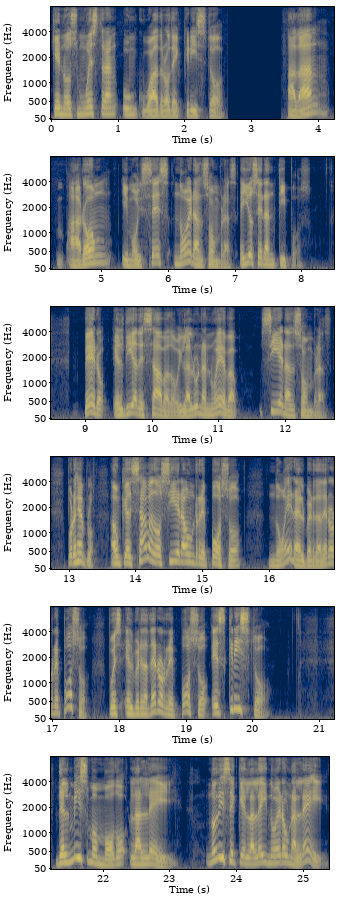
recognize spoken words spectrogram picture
que nos muestran un cuadro de Cristo. Adán, Aarón y Moisés no eran sombras, ellos eran tipos. Pero el día de sábado y la luna nueva sí eran sombras. Por ejemplo, aunque el sábado sí era un reposo, no era el verdadero reposo, pues el verdadero reposo es Cristo. Del mismo modo, la ley. No dice que la ley no era una ley,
